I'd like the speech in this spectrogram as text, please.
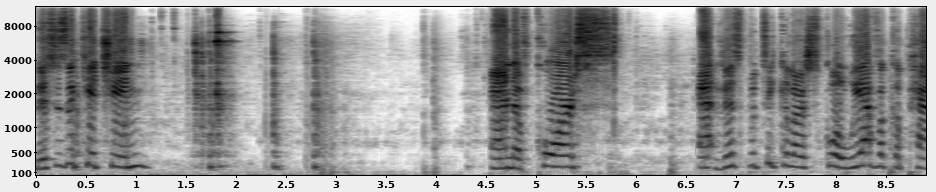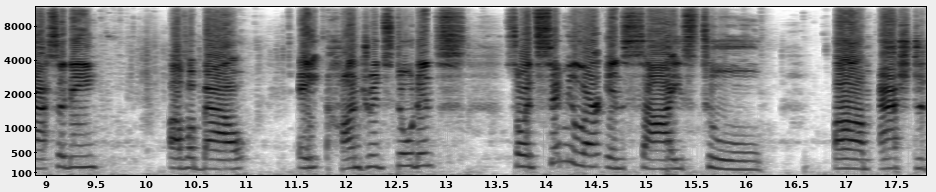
This is a kitchen. And of course at this particular school we have a capacity of about 800 students. So it's similar in size to um, Ashton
